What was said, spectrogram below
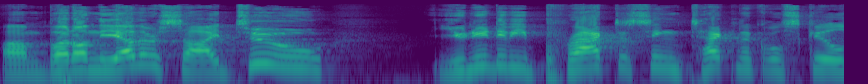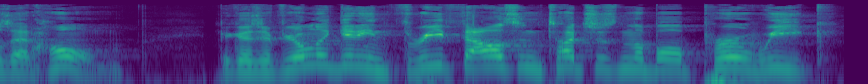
Um, but on the other side, too, you need to be practicing technical skills at home. Because if you're only getting 3,000 touches on the ball per week,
